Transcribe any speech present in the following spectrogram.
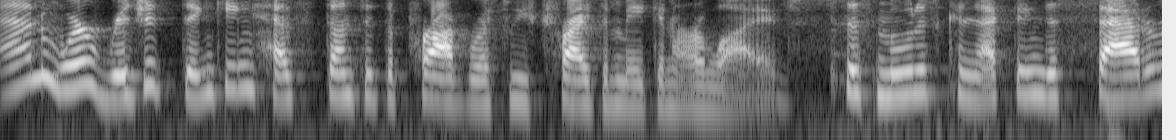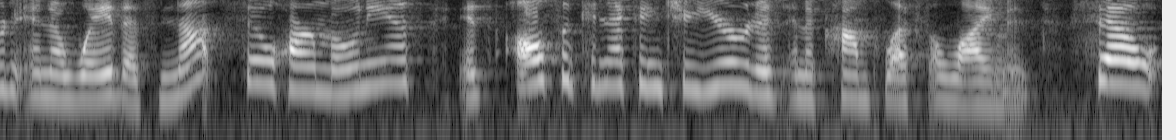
and where rigid thinking has stunted the progress we've tried to make in our lives. This moon is connecting to Saturn in a way that's not so harmonious. It's also connecting to Uranus in a complex alignment. So,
